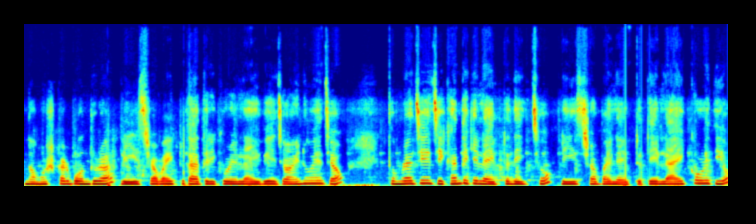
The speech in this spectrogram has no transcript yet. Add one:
নমস্কার বন্ধুরা প্লিজ সবাই একটু তাড়াতাড়ি করে লাইভে জয়েন হয়ে যাও। তোমরা যে যেখান থেকে লাইভটা দেখছ প্লিজ সবাই লাইভটাতে লাইক করে দিও।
